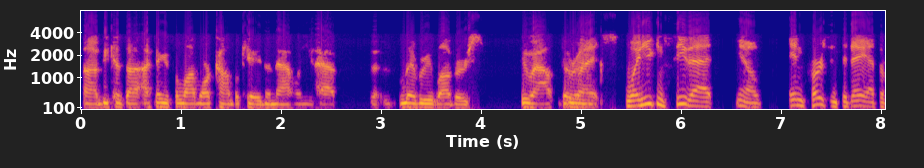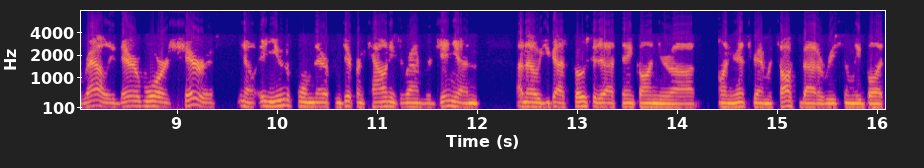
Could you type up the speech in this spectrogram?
Uh, because I, I think it's a lot more complicated than that when you have liberty lovers throughout the Right. ranks. When you can see that, you know, in person today at the rally, there were sheriffs, you know, in uniform there from different counties around Virginia. And I know you guys posted it, I think, on your uh, on your Instagram or talked about it recently. But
